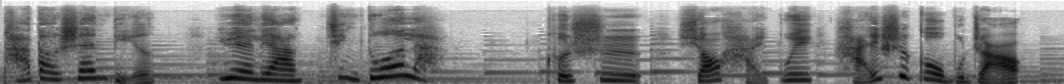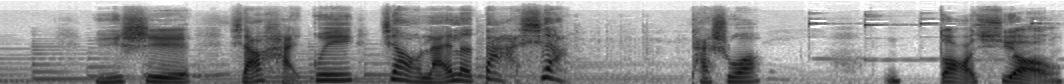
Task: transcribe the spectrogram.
爬到山顶，月亮近多了，可是小海龟还是够不着。于是，小海龟叫来了大象，他说：“大象。”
